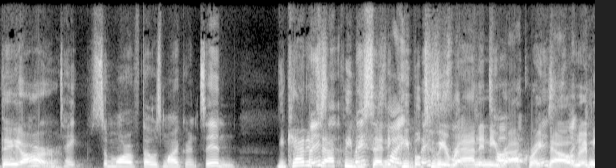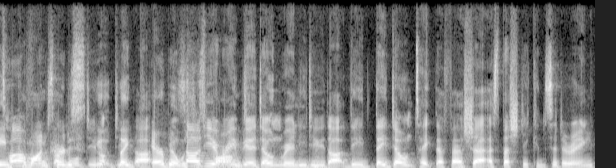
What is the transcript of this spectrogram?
They are. Take some more of those migrants in. You can't Places- exactly be sending like- people to places like Iran and Iraq right now. like I mean, Qatar, come on, Curtis. do not do like that. Erbil was Saudi bombed. Arabia don't really do that. They, they don't take their fair share, especially considering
